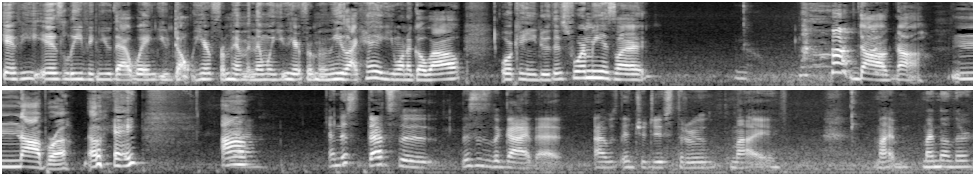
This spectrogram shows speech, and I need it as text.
if he is leaving you that way and you don't hear from him, and then when you hear from him, he like, hey, you want to go out or can you do this for me? It's like, No. dog, nah, nah, bruh. Okay. Um, Yeah. And this that's the this is the guy that I was introduced through my my my mother.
